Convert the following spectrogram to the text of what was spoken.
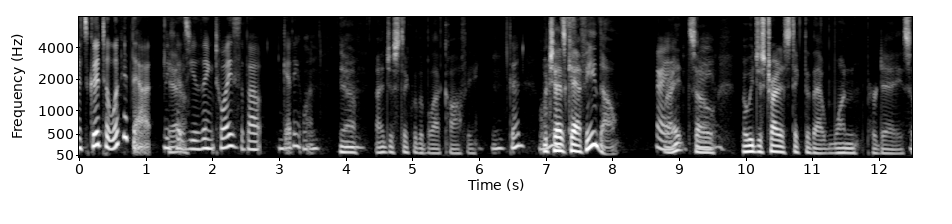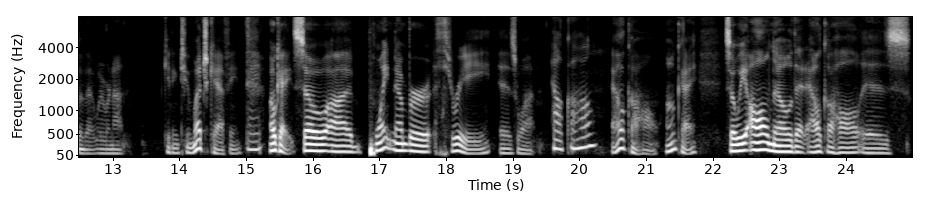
it's good to look at that because you think twice about getting one. Yeah, I just stick with the black coffee, Mm, Good. which has caffeine though, right. right? So, right. but we just try to stick to that one per day so that way we're not getting too much caffeine. Right. Okay, so uh, point number three is what? Alcohol. Alcohol. Okay. So we all know that alcohol is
